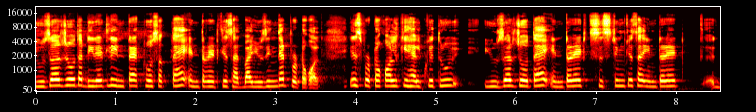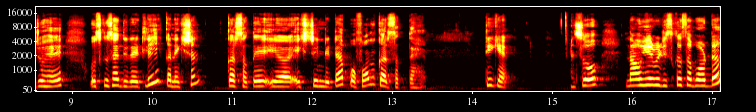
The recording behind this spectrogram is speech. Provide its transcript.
यूज़र जो होता है डायरेक्टली इंटरेक्ट हो सकता है इंटरनेट के साथ बाय यूजिंग दैट प्रोटोकॉल इस प्रोटोकॉल की हेल्प के थ्रू यूज़र जो होता है इंटरनेट सिस्टम के साथ इंटरनेट जो है, उसके साथ डायरेक्टली कनेक्शन कर सकते एक्सचेंज डेटा परफॉर्म कर सकता है। ठीक है? So now here we discuss about the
